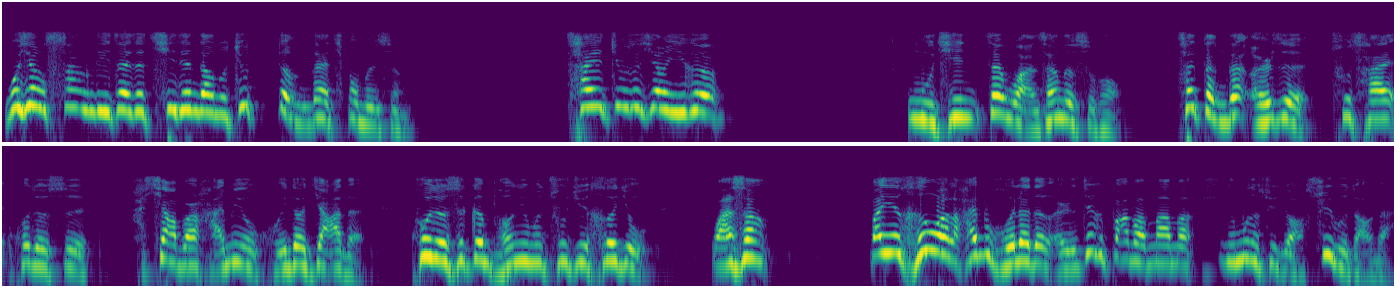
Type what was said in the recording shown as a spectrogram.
我想上帝在这七天当中就等待敲门声，才就是像一个母亲在晚上的时候，才等待儿子出差，或者是下班还没有回到家的，或者是跟朋友们出去喝酒，晚上半夜很晚了还不回来的儿子，这个爸爸妈妈能不能睡着？睡不着的，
